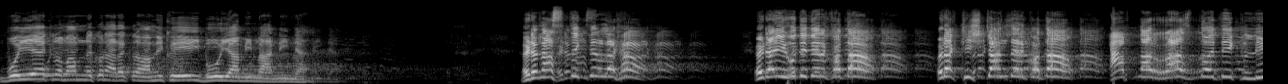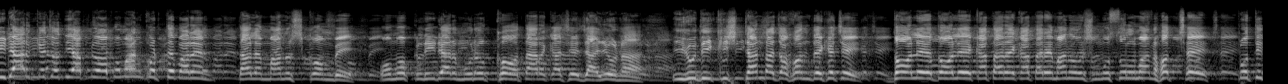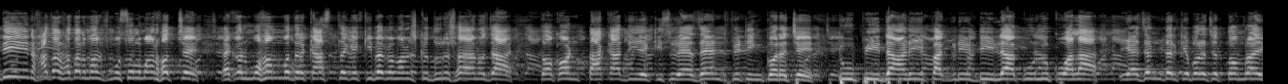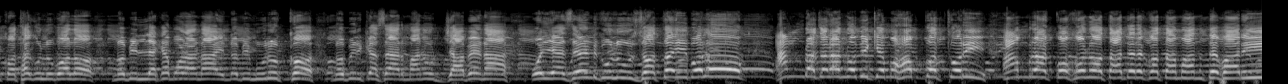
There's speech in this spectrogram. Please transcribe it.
বইয়ে একরম আমনে কোন আরেকরম আমি এই বই আমি মানি না। এটা নাস্তিকদের লেখা। এটা ইহুদিদের কথা। এটা খ্রিস্টানদের কথা। আপনার রাজনৈতিক লিডারকে যদি আপনি অপমান করতে পারেন, তাহলে মানুষ কমবে। অমুক লিডার মূর্খ, তার কাছে যাইও না। ইহুদি খ্রিস্টানরা যখন দেখেছে, দলে দলে, কাতারে কাতারে মানুষ মুসলমান হচ্ছে, প্রতিদিন হাজার হাজার মানুষ মুসলমান হচ্ছে, এখন মোহাম্মদের কাছ থেকে কীভাবে মানুষকে দূরে সরানো যায়? তখন টাকা দিয়ে কিছু এজেন্ট ফিটিং করেছে, টুপি, দাড়ি, পাগড়ি, ডিলা, কুলুকওয়ালা। এই এজেন্টদেরকে বলেছে, তোমরা এই কথাগুলো বলো। নবীর লেখাপড়া নাই, নবী মুরুক্ষ নবীর কাছে আর মানুষ যাবে না। ওই এজেন্টগুলো যতই বলুক, আমরা যারা নবীকে মহব্বত করি, আমরা কখনো তাদের কথা মানতে পারি।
